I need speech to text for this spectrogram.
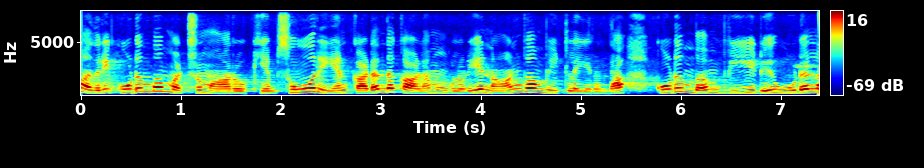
மாதிரி குடும்பம் மற்றும் ஆரோக்கியம். சூரியன் கடந்த காலம் உங்களுடைய நான்காம் வீட்டில் இருந்தால் குடும்பம் வீடு உடல்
